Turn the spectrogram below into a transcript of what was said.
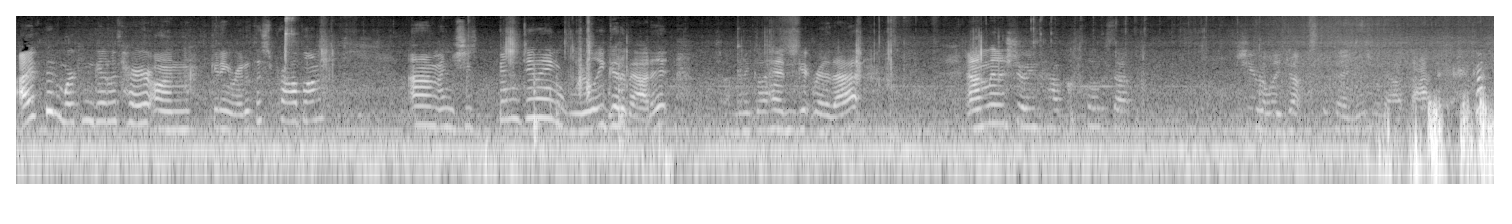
I've been working good with her on getting rid of this problem. Um, and she's been doing really good about it. So I'm going to go ahead and get rid of that. And I'm going to show you how close up she really jumps to things without that there. Okay?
